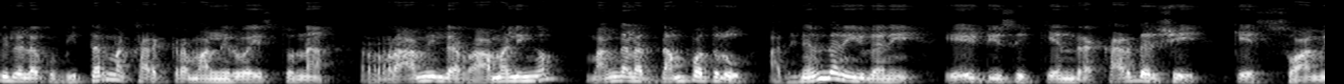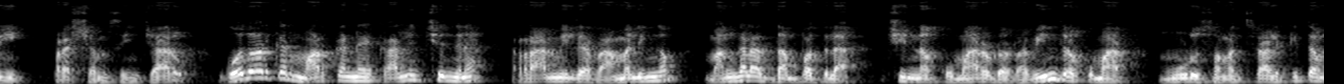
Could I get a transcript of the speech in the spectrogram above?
పిల్లలకు వితరణ కార్యక్రమాలు నిర్వహిస్తున్న రామిళ్ళ రామలింగం మంగళ దంపతులు అభినందనీయులని ఏటీసీ కేంద్ర కార్యదర్శి కె. స్వామి ప్రశంసించారు. గోదావరికర్ మార్కండేయ కాలనీకి చెందిన రామీల రామలింగం మంగళ దంపతుల చిన్న కుమారుడు రవీంద్ర కుమార్ మూడు సంవత్సరాల క్రితం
